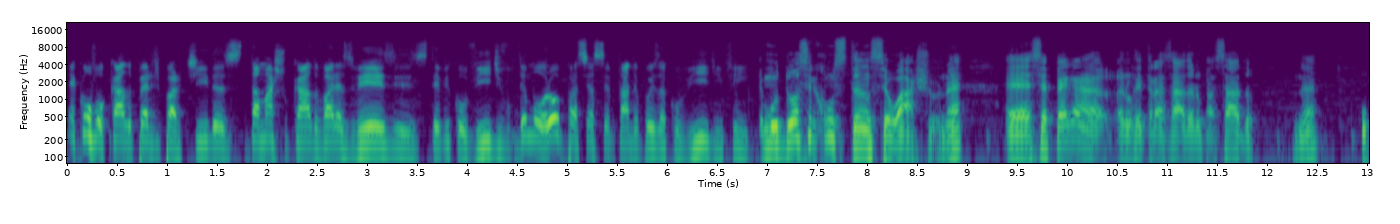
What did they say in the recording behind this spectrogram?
é convocado, perde partidas, tá machucado várias vezes, teve Covid, demorou para se acertar depois da Covid, enfim. Mudou a circunstância, eu acho, né? É, Você pega ano retrasado, ano passado, né? O,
